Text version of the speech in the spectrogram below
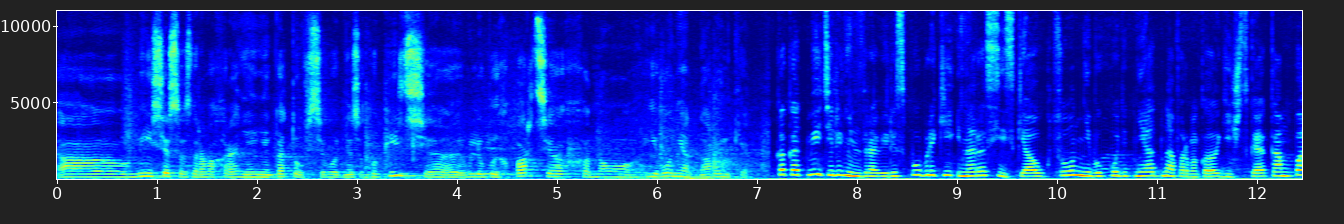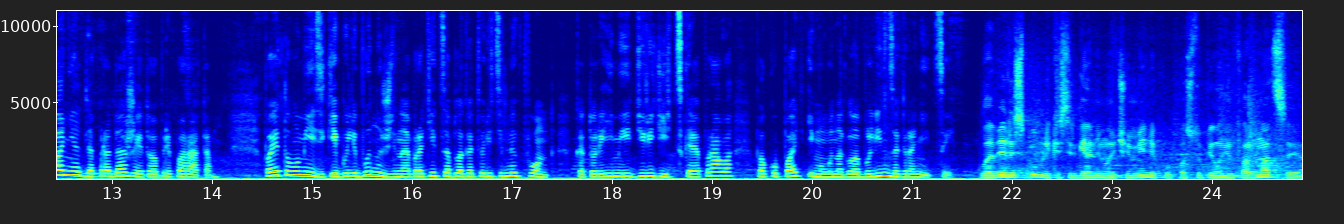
А, Министерство здравоохранения готов сегодня закупить э, в любых партиях, но его нет на рынке. Как отметили в Минздраве Республики, и на российский аукцион не выходит ни одна фармакологическая компания для продажи этого препарата. Поэтому медики были вынуждены обратиться в благотворительный фонд, который имеет юридическое право покупать иммуноглобулин за границей. Главе республики Сергею Алимовичу Мелику поступила информация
